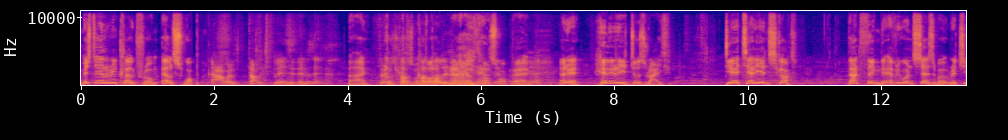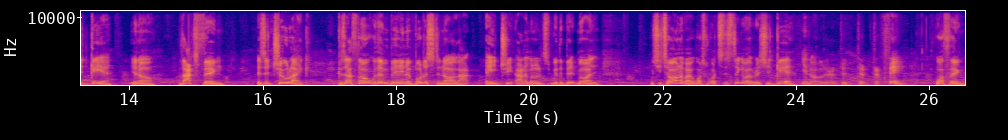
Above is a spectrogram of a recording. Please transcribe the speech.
Mr. Hillary Cloud from Elswap. It? Ah, well, that explains it then, doesn't it? Aye. Very Cos- cos- cosmopolitan. Elswap, yeah. yeah. Anyway, Hillary does right. Dear Terry and Scott, that thing that everyone says about Richard Gere, you know, that thing, is it true like? Because I thought with him being a Buddhist and all that, he'd treat animals with a bit more. What's he talking about? What's, what's this thing about Richard Gere? You know, the, the, the, thing. What thing?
